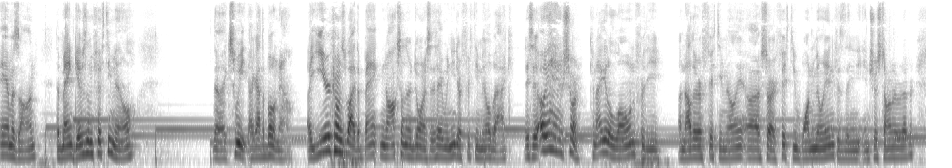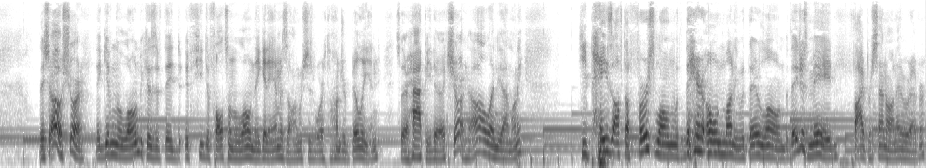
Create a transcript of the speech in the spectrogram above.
Amazon. The bank gives them 50 mil. They're like, sweet, I got the boat now. A year comes by, the bank knocks on their door and says, "Hey, we need our 50 mil back." They say, "Oh yeah, yeah, sure. Can I get a loan for the another 50 million? Uh, sorry, 51 million because they need interest on it or whatever." They say, "Oh, sure." They give him the loan because if they if he defaults on the loan, they get Amazon, which is worth 100 billion. So they're happy. They're like, "Sure, I'll lend you that money." He pays off the first loan with their own money, with their loan, but they just made 5% on it or whatever.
